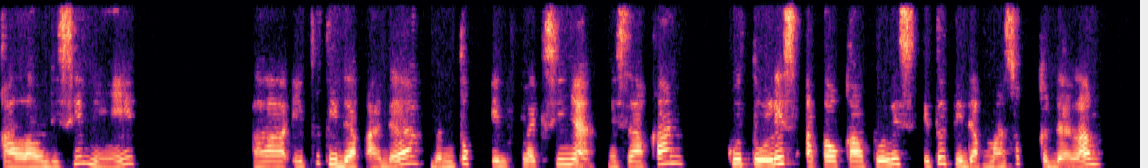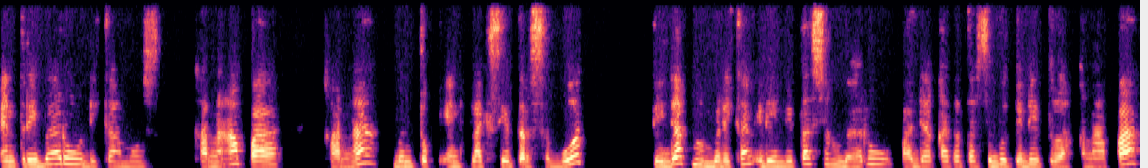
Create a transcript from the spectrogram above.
kalau di sini uh, itu tidak ada bentuk infleksinya. Misalkan kutulis atau kaltulis itu tidak masuk ke dalam entry baru di kamus. Karena apa? Karena bentuk infleksi tersebut tidak memberikan identitas yang baru pada kata tersebut. Jadi itulah kenapa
